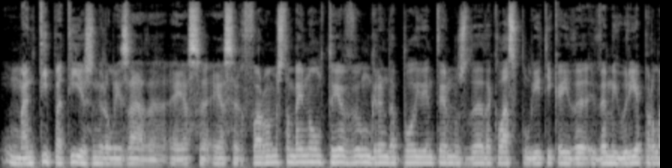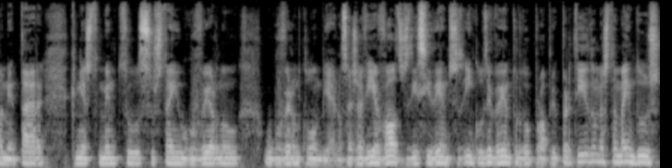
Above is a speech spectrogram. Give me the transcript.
uma antipatia generalizada a essa, a essa reforma, mas também não teve um grande apoio em termos da, da classe política e da, da maioria parlamentar que neste momento sustém o governo, o governo colombiano. Ou seja, havia vozes dissidentes, inclusive dentro do próprio partido, mas também dos,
